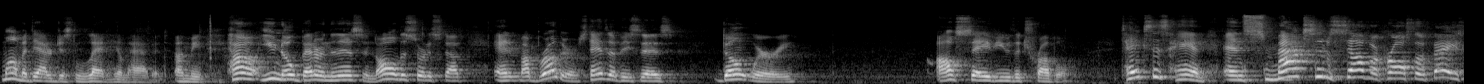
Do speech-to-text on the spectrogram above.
Mom and Dad would just let him have it. I mean, how you know better than this, and all this sort of stuff. And my brother stands up. He says, "Don't worry. I'll save you the trouble." Takes his hand and smacks himself across the face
